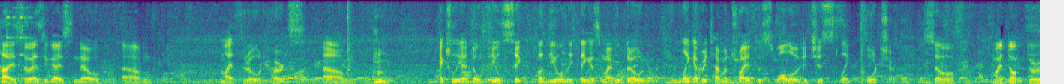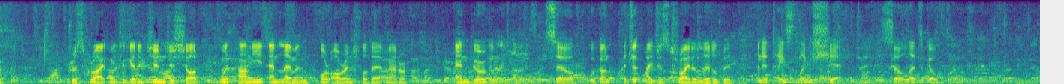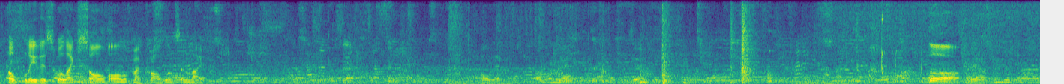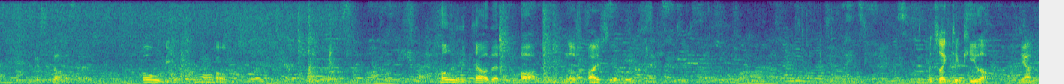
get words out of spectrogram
Hi, so as you guys know, um, my throat hurts. Um, actually, I don't feel sick, but the only thing is my throat, like every time I try to swallow, it's just like torture. So my doctor prescribed me to get a ginger shot with honey and lemon, or orange for that matter, and gurgling. So we're gonna, I just, I just tried a little bit and it tastes like shit. So let's go for it. Hopefully this will like solve all of my problems in life. Oh. Holy cow. Holy cow, that's hot. No, spicy. It's like tequila. Yeah.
